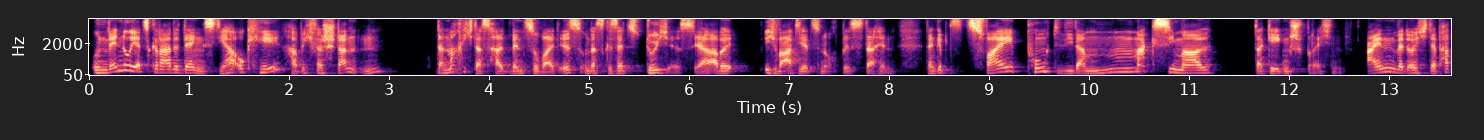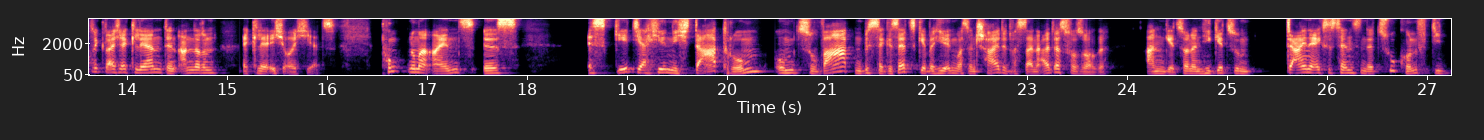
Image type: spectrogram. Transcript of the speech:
Und wenn du jetzt gerade denkst, ja, okay, habe ich verstanden, dann mache ich das halt, wenn es soweit ist und das Gesetz durch ist, ja, aber ich warte jetzt noch bis dahin. Dann gibt es zwei Punkte, die da maximal dagegen sprechen. Einen wird euch der Patrick gleich erklären, den anderen erkläre ich euch jetzt. Punkt Nummer eins ist, es geht ja hier nicht darum, um zu warten, bis der Gesetzgeber hier irgendwas entscheidet, was deine Altersvorsorge angeht, sondern hier geht es um deine Existenz in der Zukunft, die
